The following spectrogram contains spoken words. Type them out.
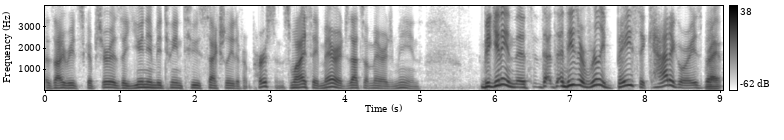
as I read Scripture, is a union between two sexually different persons. So When I say marriage, that's what marriage means. Beginning, th- th- and these are really basic categories, but Right.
